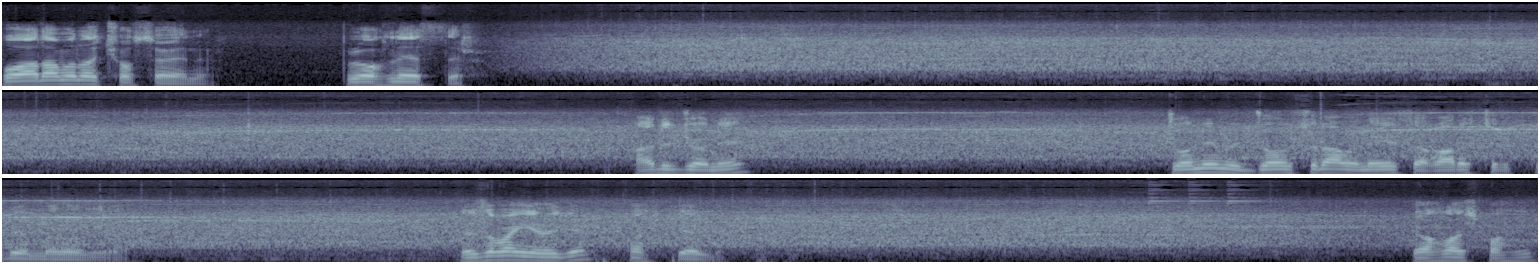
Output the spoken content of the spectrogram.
Bu adamı da çok severim. Brock Lesnar. Hadi Johnny. Johnny mi John Cena mı neyse karıştırıp duruyorum ben onu ya. Ne zaman geleceğim? Hah geldim. Yaklaş bakayım.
